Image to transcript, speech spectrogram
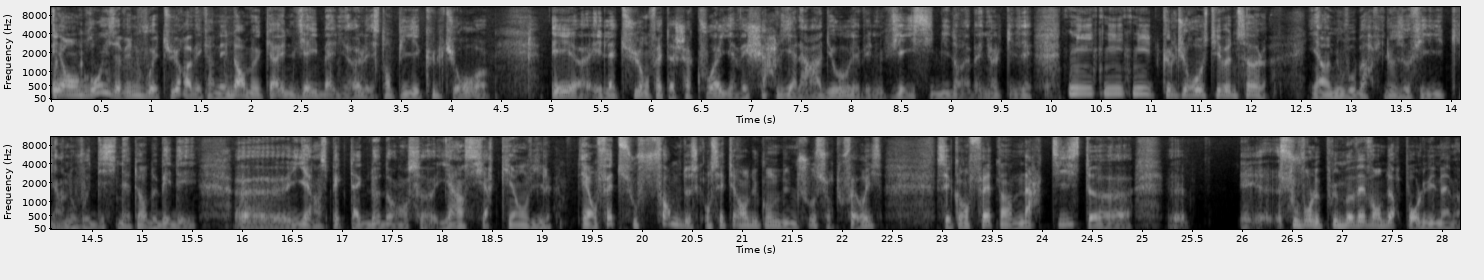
et en gros, ils avaient une voiture avec un énorme cas, une vieille bagnole, estampillée Culturo. Et, euh, et là-dessus, en fait, à chaque fois, il y avait Charlie à la radio, il y avait une vieille Sibi dans la bagnole qui faisait Nit, nit, nit, Culturo, Steven Sol. Il y a un nouveau bar philosophique, il y a un nouveau dessinateur de BD, euh, il y a un spectacle de danse, il y a un cirque qui est en ville. Et en fait, sous forme de... On s'était rendu compte d'une chose, surtout Fabrice, c'est qu'en fait, un artiste... Euh, souvent le plus mauvais vendeur pour lui-même.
